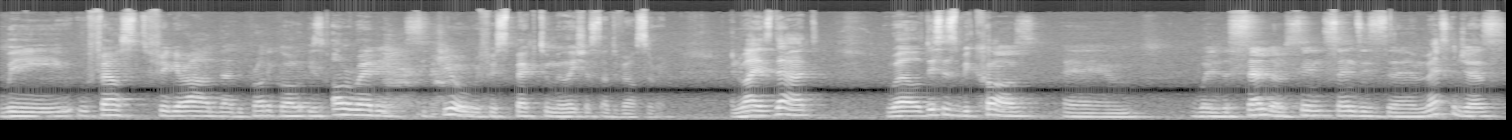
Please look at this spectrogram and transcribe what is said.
we, first figure out that the protocol is already secure with respect to malicious adversary. And why is that? Well, this is because um, when the sender sends, his uh, messages,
